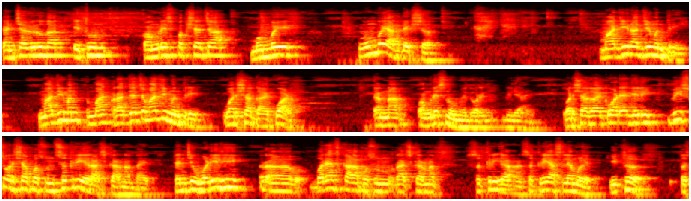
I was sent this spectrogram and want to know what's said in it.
त्यांच्या विरोधात येथून काँग्रेस पक्षाच्या मुंबई मुंबई अध्यक्ष माजी राज्यमंत्री माजी मं मा राज्याच्या माजी मंत्री वर्षा गायकवाड त्यांना काँग्रेसनं उमेदवारी दिली आहे. वर्षा गायकवाड या गेली वीस वर्षापासून सक्रिय राजकारणात आहेत. त्यांचे वडीलही बऱ्याच काळापासून राजकारणात सक्रिय सक्रिय असल्यामुळे इथं तस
